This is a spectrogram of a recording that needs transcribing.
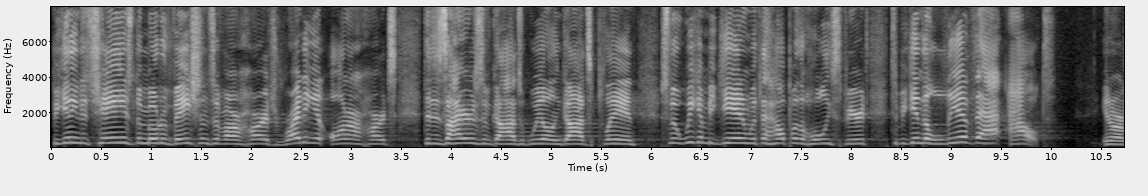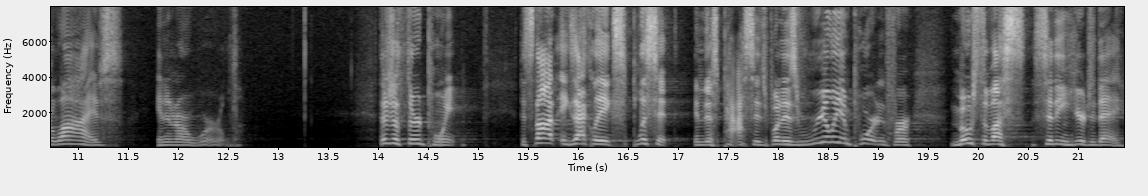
beginning to change the motivations of our hearts, writing it on our hearts, the desires of God's will and God's plan, so that we can begin, with the help of the Holy Spirit, to begin to live that out in our lives and in our world. There's a third point that's not exactly explicit in this passage, but is really important for most of us sitting here today.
